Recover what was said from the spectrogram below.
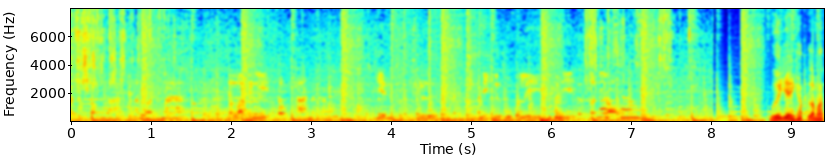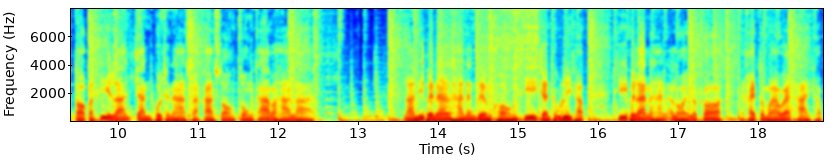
152 บาท อร่อยมากร้อนๆอย่างนี้ต้องทานนะครับ เย็นสดชื่น อันนี้คือบูเบอร์รี่ อันนี้รสชอบมื้อเย็นครับเรามาต่อกันที่ร้านจันโภชนาสาขา 2 ตรงท่ามหาราช ร้านนี้เป็นร้านอาหารดั้งเดิมของที่จันทบุรีครับ ที่เป็นร้านอาหารอร่อย แล้วก็ใครต้องมาแวะทานครับ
